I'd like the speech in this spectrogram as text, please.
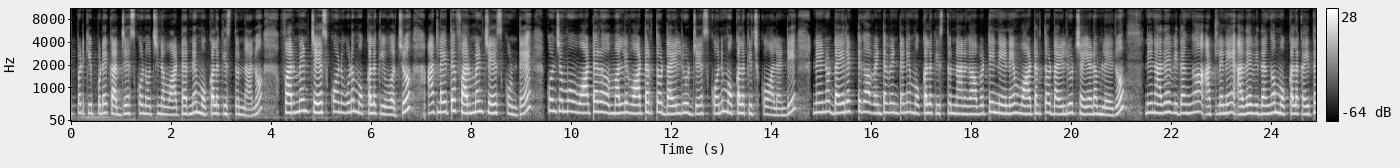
ఇప్పటికిప్పుడే కట్ చేసుకొని వచ్చిన వాటర్నే మొక్కలకి ఇస్తున్నాను. ఫర్మెంట్ చేసుకొని కూడా మొక్కలకి ఇవ్వచ్చు. అట్లయితే ఫర్మెంట్ చేసుకుంటే కొంచెము వాటర్ మళ్ళీ వాటర్తో డైల్యూట్ చేసుకొని మొక్కలకి ఇచ్చుకోవాలండి. నేను డైరెక్ట్గా వెంట వెంటనే మొక్కలకి ఇస్తున్నాను కాబట్టి కాబట్టి నేనేం వాటర్తో డైల్యూట్ చేయడం లేదు. నేను అదే విధంగా అట్లనే అదే విధంగా మొక్కలకైతే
